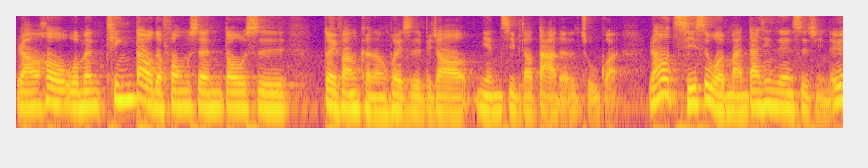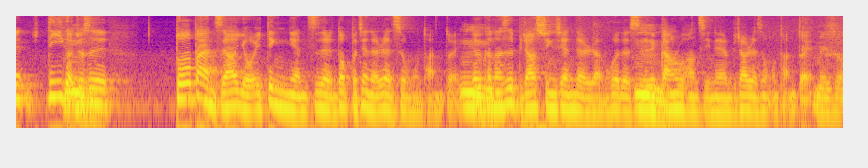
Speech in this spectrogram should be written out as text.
然后我们听到的风声都是对方可能会是比较年纪比较大的主管，然后其实我蛮担心这件事情的，因为第一个就是。嗯多半只要有一定年资的人都不见得认识我们团队，有可能是比较新鲜的人，或者是刚入行几年比较认识我们团队。没错。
